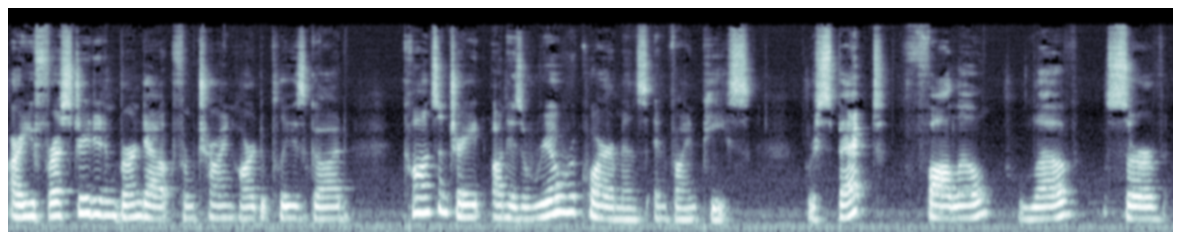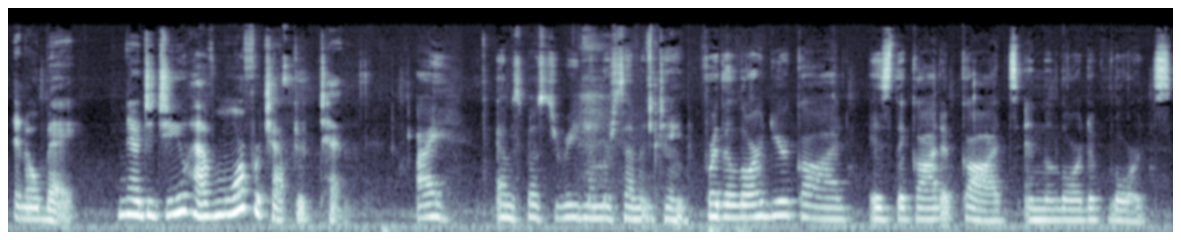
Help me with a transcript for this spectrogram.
Are you frustrated and burned out from trying hard to please God? Concentrate on His real requirements and find peace. Respect, follow, love, serve, and obey. Now, did you have more for chapter 10? I am supposed to read number 17. For the Lord your God is the God of gods and the Lord of lords.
